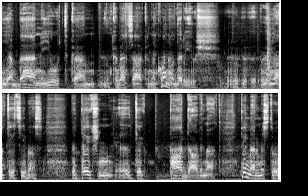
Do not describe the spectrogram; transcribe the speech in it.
ja bērni jūt, ka, ka vecāki neko nav darījuši uh, viņu attiecībās, bet pēkšņi uh, tiek pārdāvināti. Piemēram, es to,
